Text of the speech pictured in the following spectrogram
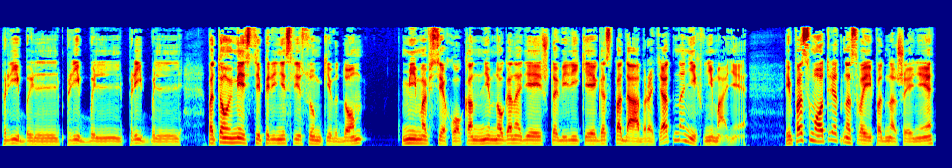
«Прибыль, прибыль, прибыль». Потом вместе перенесли сумки в дом, мимо всех окон, немного надеясь, что великие господа обратят на них внимание и посмотрят на свои подношения,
